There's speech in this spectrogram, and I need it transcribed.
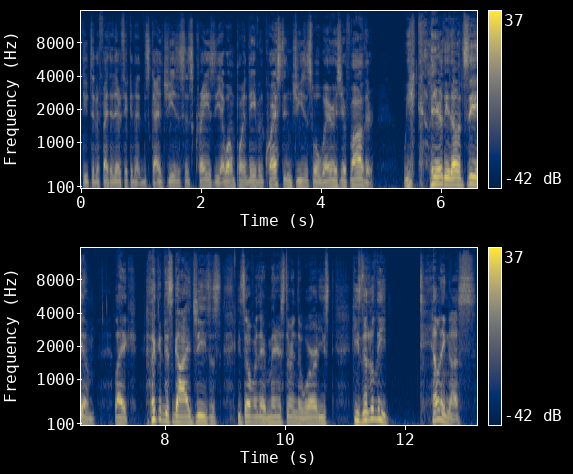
due to the fact that they were thinking that this guy Jesus is crazy. At one point they even questioned Jesus, well, where is your father? We clearly don't see him. Like, look at this guy, Jesus. He's over there ministering the word. He's he's literally telling us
